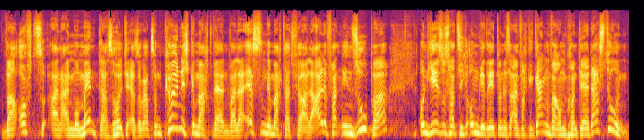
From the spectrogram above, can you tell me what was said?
war oft an einem Moment, da sollte er sogar zum König gemacht werden, weil er Essen gemacht hat für alle. Alle fanden ihn super und Jesus hat sich umgedreht und ist einfach gegangen. Warum konnte er das tun?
